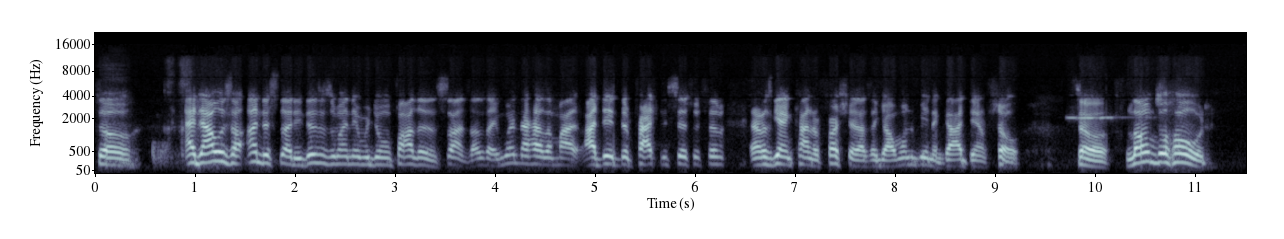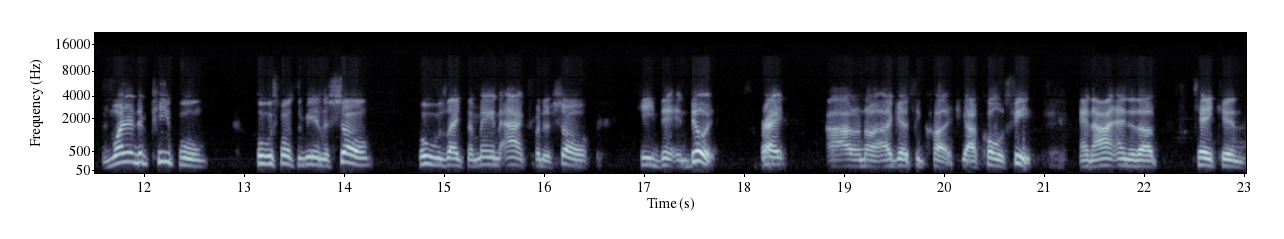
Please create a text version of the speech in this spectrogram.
So, and I was an understudy. This is when they were doing father and sons. I was like, when the hell am I? I did the practices with them, and I was getting kind of frustrated. I was like, yo, I want to be in a goddamn show. So, lo and behold, one of the people who was supposed to be in the show, who was like the main act for the show, he didn't do it. Right? I don't know. I guess he, caught, he got cold feet, and I ended up taking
